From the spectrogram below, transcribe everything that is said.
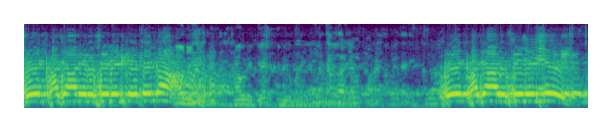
शेख खाजा आणि रुसे मेंढके येतोय का? शेख खाजा रुसे मेंढके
